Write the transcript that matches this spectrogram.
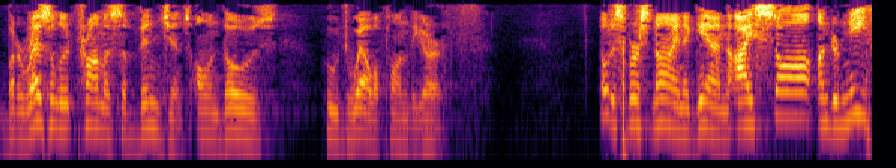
but a resolute promise of vengeance on those who dwell upon the earth. Notice verse 9 again. I saw underneath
